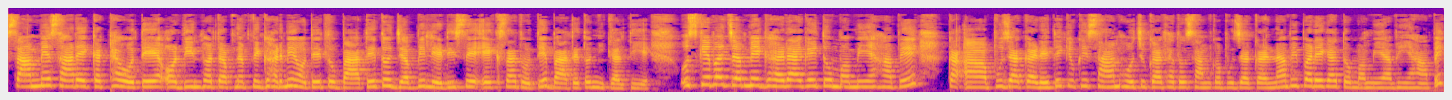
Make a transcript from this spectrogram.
शाम में सारे इकट्ठा होते हैं और दिन भर तो अपने अपने घर में होते तो बातें तो जब भी लेडीज़ से एक साथ होती है, बातें तो निकलती है। उसके बाद जब मैं घर आ गई तो मम्मी यहाँ पे पूजा कर रहे थे, क्योंकि शाम हो चुका था तो शाम का पूजा करना भी पड़ेगा तो मम्मी अभी यहाँ पे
